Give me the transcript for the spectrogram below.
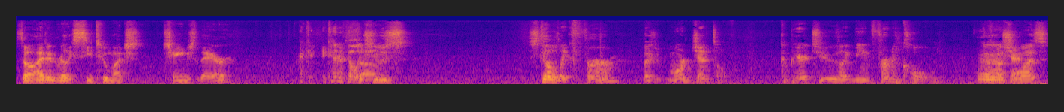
So I didn't really see too much change there. I, it kind of felt like she was still like firm, but more gentle compared to like being firm and cold. Like how she Okay. was.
